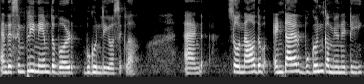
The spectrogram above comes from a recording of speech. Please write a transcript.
and they simply named the bird Bugun liocichla. And so now the entire Bugun community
